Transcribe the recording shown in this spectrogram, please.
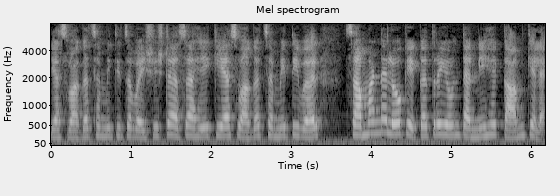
या स्वागत समितीचं वैशिष्ट्य असं आहे की या स्वागत समितीवर सामान्य लोक एकत्र येऊन त्यांनी हे काम केलंय.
